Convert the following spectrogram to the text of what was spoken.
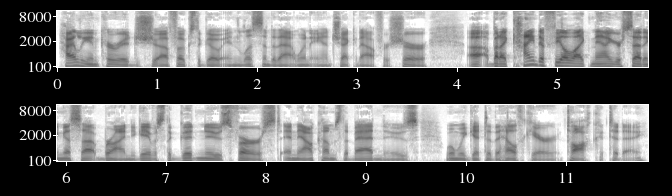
Highly encourage uh, folks to go and listen to that one and check it out for sure. Uh, but I kind of feel like now you're setting us up, Brian. You gave us the good news first, and now comes the bad news when we get to the healthcare talk today.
